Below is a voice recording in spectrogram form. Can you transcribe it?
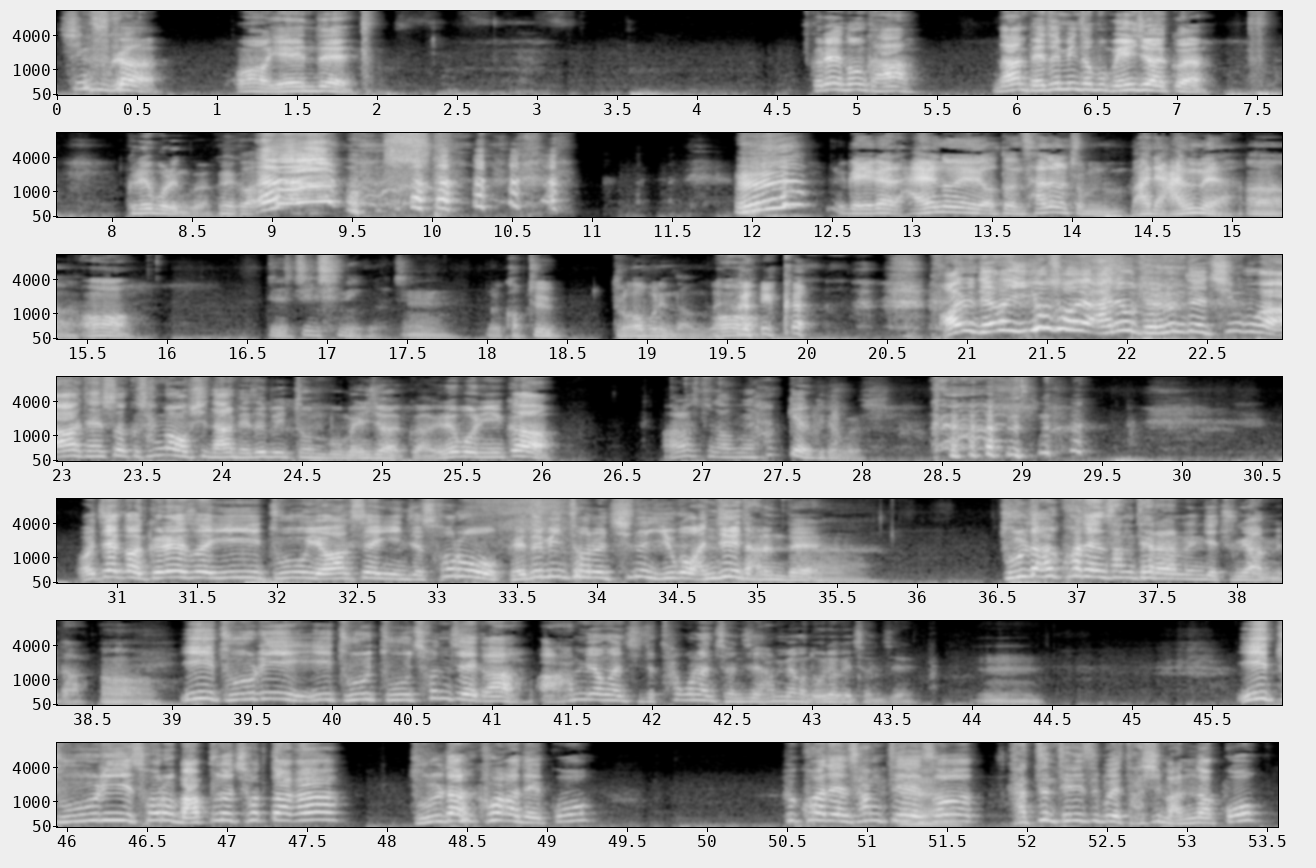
친구가 어 얘인데 그래 넌 가. 난 배드민턴 부 매니저 할 거야. 그래 버린 거야. 그러니까 아! 그러니까 얘가 아야노의 어떤 사정을 좀 많이 아는 애야. 어. 어. 이제 찐친인 거지. 음. 갑자기 들어가 버린다는 거야. 어. 그러니까 아니 내가 이겨서 안 해도 되는데 친구가 아 됐어 그 상관없이 나는 배드민턴 부 매니저 할 거야. 이래 버리니까 알았어 나 그냥 할게 이렇게 돼 버렸어. 어쨌건 그래서 이 두 여학생이 이제 서로 배드민턴을 치는 이유가 완전히 다른데 아, 둘 다 흑화된 상태라는 게 중요합니다. 어. 이 둘이 이 두 두 천재가 아, 한 명은 진짜 타고난 천재, 한 명은 노력의 천재. 음. 이 둘이 서로 맞부딪 쳤다가 둘 다 흑화가 됐고 흑화된 상태에서 같은 테니스 부에서 다시 만났고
